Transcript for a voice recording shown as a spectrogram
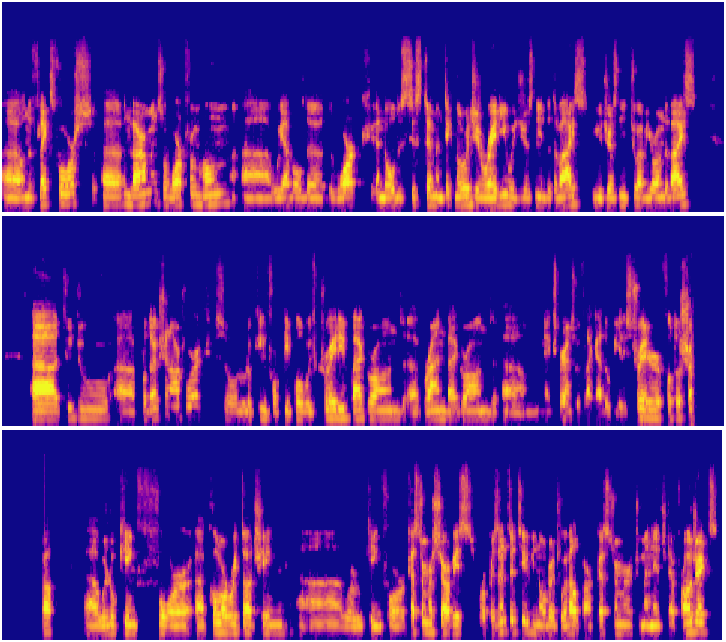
on the flex force uh, environment so work from home uh, we have all the, the work and all the system and technology ready we just need the device you just need to have your own device uh, to do uh, production artwork. So looking for people with creative background, uh, brand background, um, experience with like Adobe Illustrator, Photoshop. Uh, we're looking for uh, color retouching. we're looking for customer service representative in order to help our customer to manage their projects.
